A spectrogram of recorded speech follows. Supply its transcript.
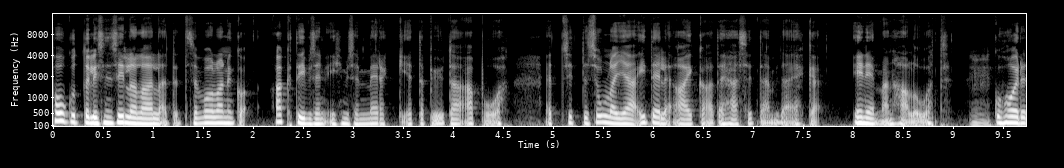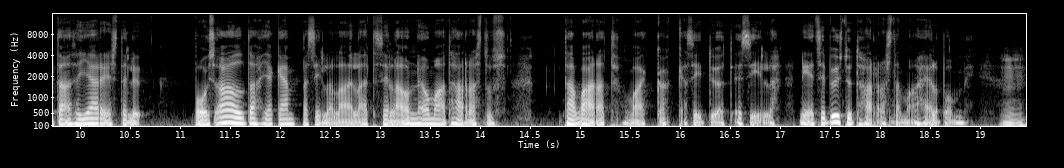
houkuttelisin sillä lailla, että, että se voi olla niin kuin aktiivisen ihmisen merkki, että pyytää apua. Että sitten sulla jää itselle aikaa tehdä sitä, mitä ehkä enemmän haluat. Mm. Kun hoidetaan se järjestely pois alta ja kämppä sillä lailla, että siellä on ne omat harrastustavarat, vaikka käsityöt esillä, niin että se pystyt harrastamaan helpommin. Mm.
